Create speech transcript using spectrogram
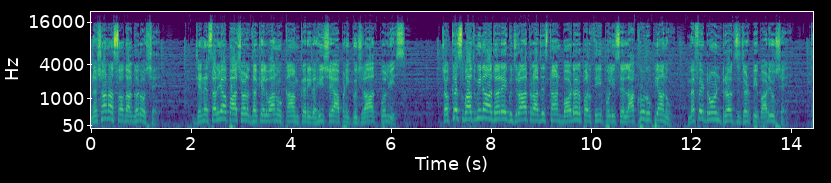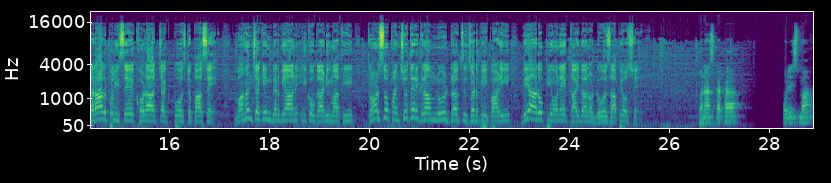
નશાના સોદાગરો છે. જેને સળિયા પાછળ ધકેલવાનું કામ કરી રહી છે આપણી ગુજરાત પોલીસ. ચોક્કસ બાતમીના આધારે ગુજરાત રાજસ્થાન બોર્ડર પરથી પોલીસે લાખો રૂપિયાનું મેફેડ્રોન ડ્રગ્સ ઝડપી પાડ્યું છે. થરાદ પોલીસે ખોડા ચેકપોસ્ટ પાસે વાહન ચેકિંગ દરમિયાન ઇકો ગાડીમાંથી ત્રણસો પંચોતેર ગ્રામનું ડ્રગ્સ ઝડપી પાડી બે આરોપીઓને કાયદાનો ડોઝ આપ્યો છે. બનાસકાંઠા પોલીસમાં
